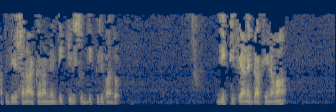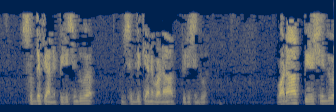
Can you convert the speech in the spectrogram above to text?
අපි දේශනා කරන්නේ ditthi visuddhi පිළිබඳව. දික්ටි කියන්නේ දකිනවා සුද්ධ කියන්නේ පිරිසිදුව විසුද්ධි කියන්නේ වඩාත් පිරිසිදුව වඩාත් පිරිසිදුව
